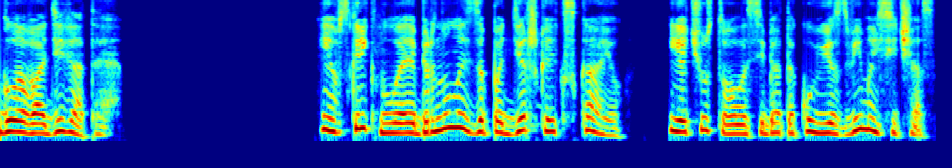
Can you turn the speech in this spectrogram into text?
Глава девятая. Я вскрикнула и обернулась за поддержкой к Скаю. Я чувствовала себя такой уязвимой сейчас.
